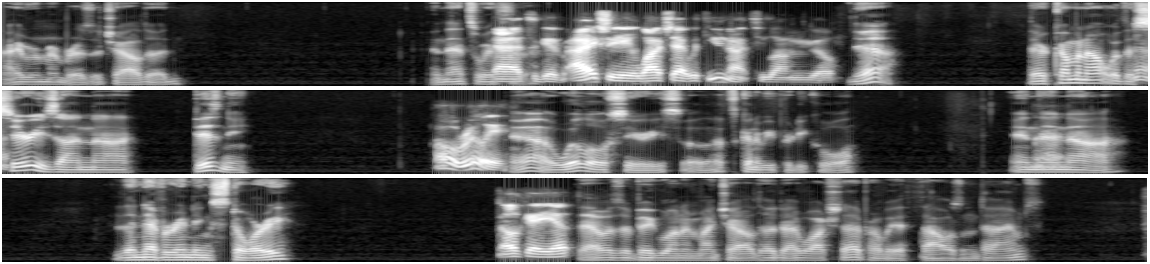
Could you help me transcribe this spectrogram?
I, I remember as a childhood, and that's uh, that's a good. I actually watched that with you not too long ago. yeah. They're coming out with a Yeah. series on uh, Disney. Oh, really? Yeah, a Willow series, so that's gonna be pretty cool. And then uh, the Never Ending Story. Okay. Yep. That was a big one in my childhood. I watched that probably a thousand times.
